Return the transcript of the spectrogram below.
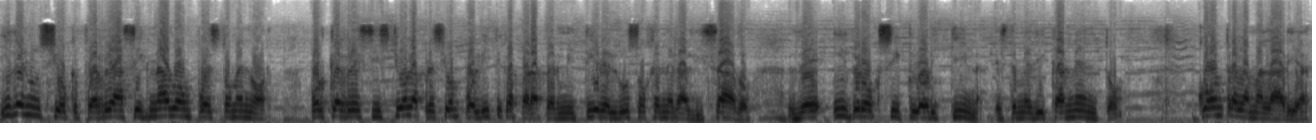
Y denunció que fue reasignado a un puesto menor porque resistió la presión política para permitir el uso generalizado de hidroxicloroquina, este medicamento contra la malaria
